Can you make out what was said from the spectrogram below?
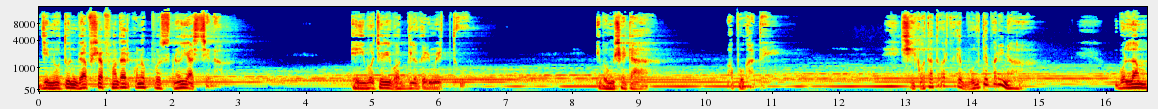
যে নতুন ব্যবসা ফাঁদার কোনো প্রশ্নই আসছে না। এই বছরই ভদ্রলোকের মৃত্যু এবং সেটা অপঘাতে। সে কথা তো আর তাকে বলতে পারি না। বললাম,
